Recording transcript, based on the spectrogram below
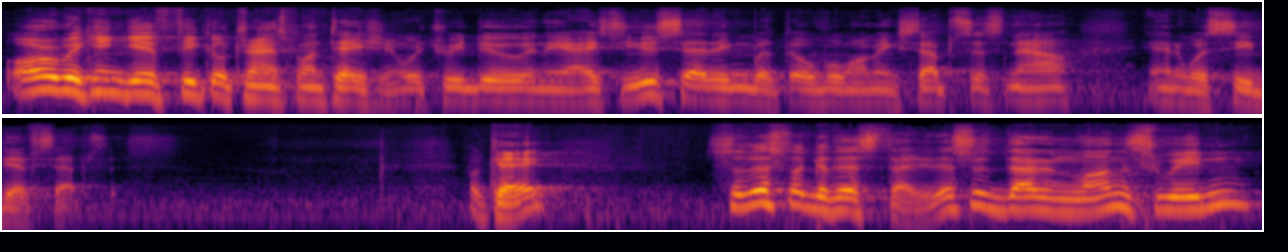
Or we can give fecal transplantation, which we do in the ICU setting with overwhelming sepsis now and with C. diff sepsis. Okay, so let's look at this study. This was done in Lund, Sweden.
